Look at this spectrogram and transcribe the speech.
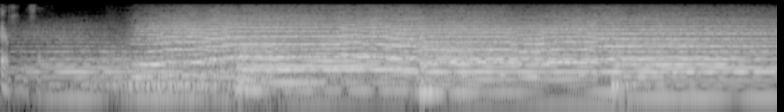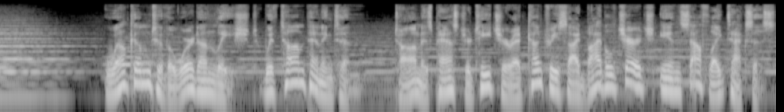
everything. Welcome to The Word Unleashed with Tom Pennington. Tom is pastor teacher at Countryside Bible Church in Southlake, Texas.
